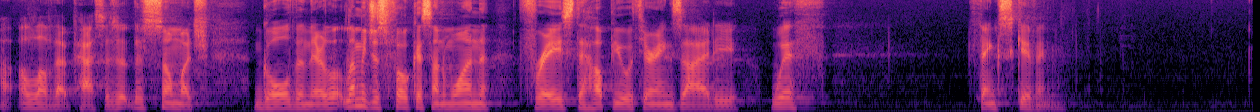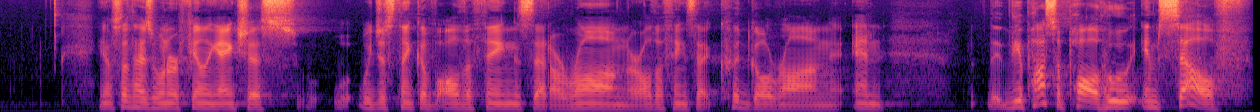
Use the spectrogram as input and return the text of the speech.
I love that passage. There's so much gold in there. Let me just focus on one phrase to help you with your anxiety with thanksgiving. You know, sometimes when we're feeling anxious, we just think of all the things that are wrong or all the things that could go wrong. And the Apostle Paul, who himself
